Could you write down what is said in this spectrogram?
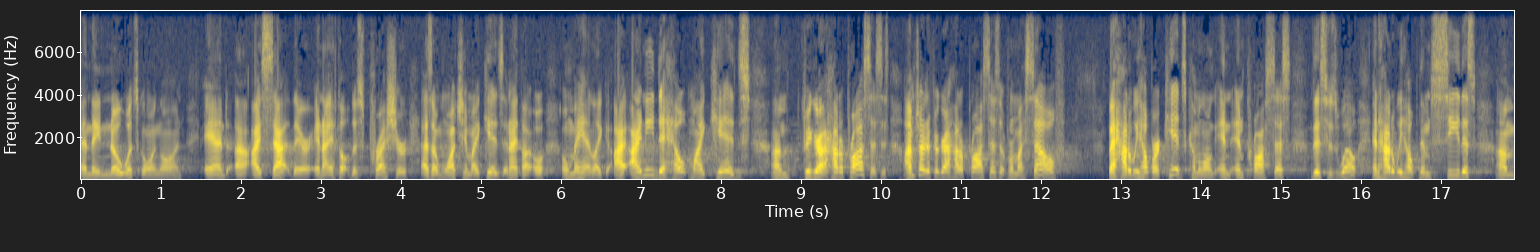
and they know what's going on. And uh, I sat there and I felt this pressure as I'm watching my kids, and I thought, oh, oh man, like I, I need to help my kids um, figure out how to process this. I'm trying to figure out how to process it for myself. But how do we help our kids come along and, and process this as well? And how do we help them see this um,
